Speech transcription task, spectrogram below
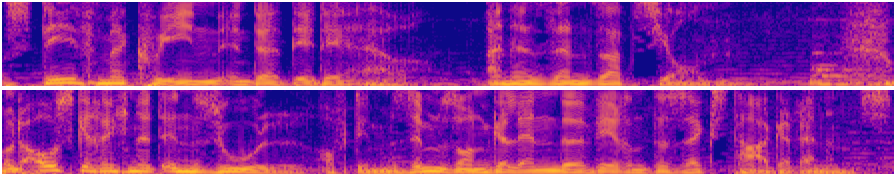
Steve McQueen in der DDR. Eine Sensation. Und ausgerechnet in Suhl auf dem Simson-Gelände während des Sechstagerennens.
